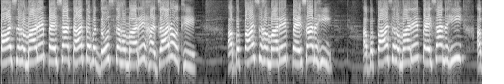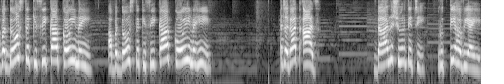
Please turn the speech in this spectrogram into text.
पास हमारे पैसा था, तब दोस्त हमारे हज़ारों थे। अब पास हमारे पैसा नहीं, अब पास हमारे पैसा नहीं, अब दोस्त किसी का कोई नहीं, अब दोस्त किसी का कोई नहीं। जगात आज दानशूरतेची वृत्ती हवी आहे.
